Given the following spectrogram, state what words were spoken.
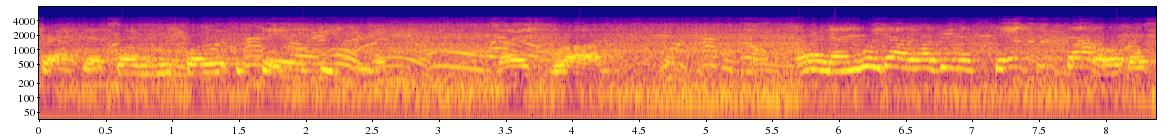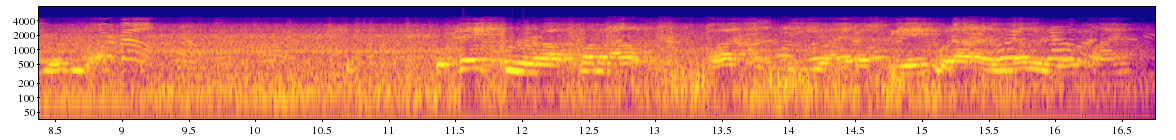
track. That's why we require the standing feature. Nice rod. All right, on your way down, I want to bring them stanchions down. Oh, no, we'll down. Well, thanks for uh, coming out, and watching the uh, MSBA put on another. time.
